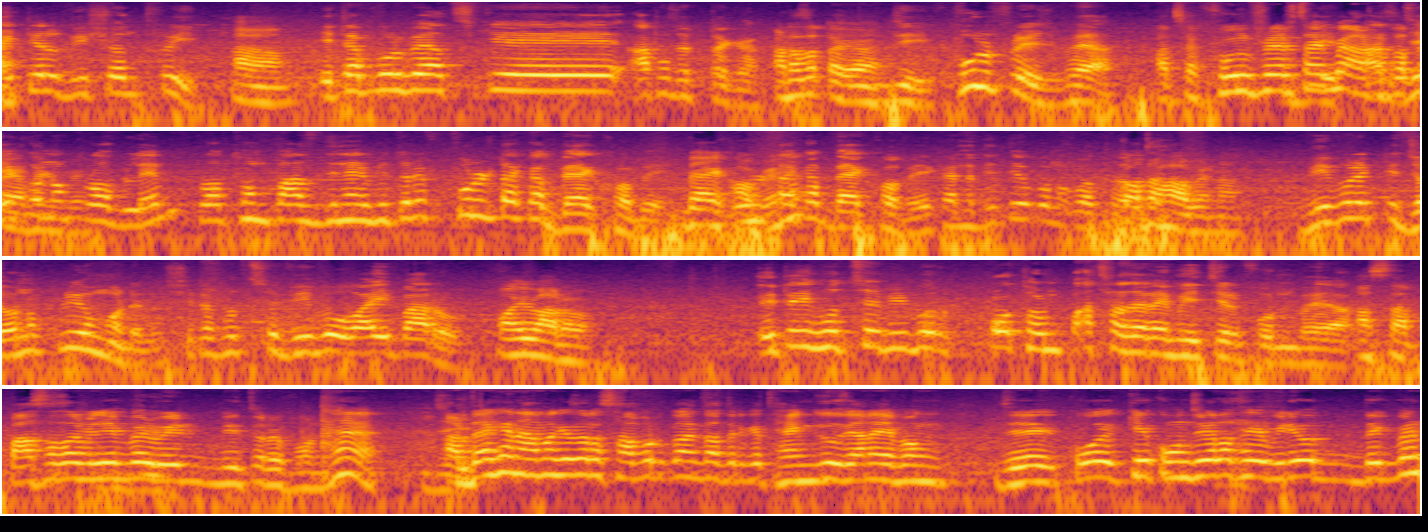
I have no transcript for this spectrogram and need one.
Itel vision three হ্যাঁ। এটা পড়বে আজকে আট হাজার টাকা। আট হাজার টাকা? জি ফুল ফ্রেশ ভাইয়া। আচ্ছা ফুল ফ্রেশ থাকবে আট আর হাজার যে টাকা কোনো প্রবলেম প্রথম পাঁচ দিনের ভিতরে ফুল টাকা ব্যাক হবে। হবে, টাকা ব্যাক হবে এখানে দ্বিতীয় কোনো কথা কথা হবে না। ভিভোর একটি জনপ্রিয় মডেল সেটা হচ্ছে ভিভো ওয়াই বারো ওই বারো এটাই হচ্ছে ভিভোর প্রথম পাঁচ হাজার এমএইচ এর ফোন ভাইয়া। আচ্ছা পাঁচ হাজার মিলিয়নের ভিতরে ফোন হ্যাঁ? আর দেখেন আমাকে যারা সাপোর্ট করেন তাদেরকে থ্যাংক ইউ জানাই এবং যে কে কোন জেলা থেকে ভিডিও দেখবেন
